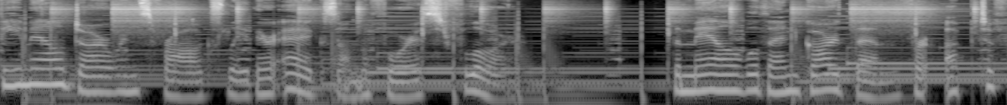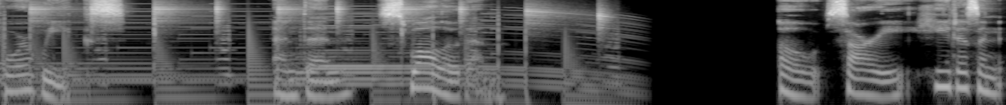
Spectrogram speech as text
Female Darwin's frogs lay their eggs on the forest floor. The male will then guard them for up to four weeks and then swallow them. Oh, sorry, he doesn't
